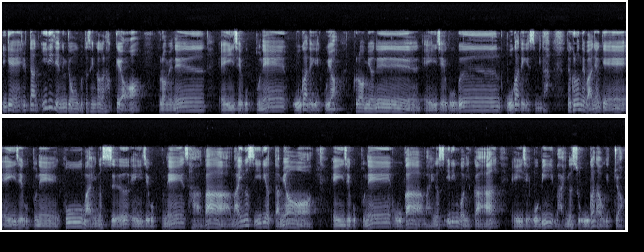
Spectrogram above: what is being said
이게 일단 1이 되는 경우부터 생각을 할게요. 그러면은 a제곱분의 5가 되겠고요. 그러면은 a제곱은 5가 되겠습니다. 자, 그런데 만약에 a제곱분의 9 마이너스 a제곱분의 4가 마이너스 1이었다면 a제곱분의 5가 마이너스 1인 거니까 a제곱이 마이너스 5가 나오겠죠.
